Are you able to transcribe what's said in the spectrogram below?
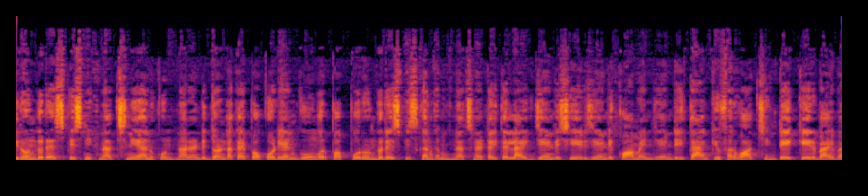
ఈ రెండు రెసిపీస్ మీకు నచ్చినాయి అనుకుంటున్నానండి. దొండకాయ పకోడీ అండ్ గోంగూర పప్పు రెండు రెసిపీస్ కనుక మీకు నచ్చినట్టయితే లైక్ చేయండి షేర్ చేయండి కామెంట్ చేయండి. Thank you for watching take care bye bye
